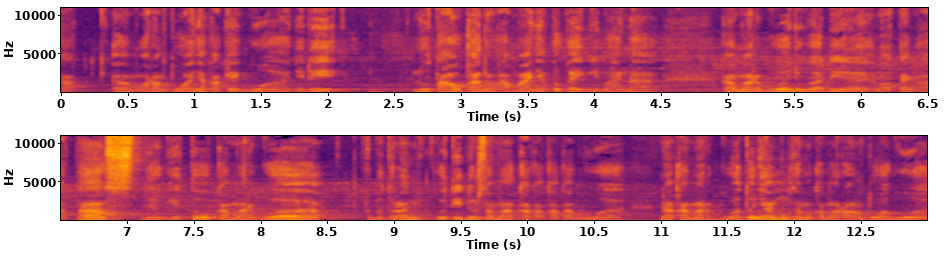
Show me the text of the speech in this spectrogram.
kak, um, orang tuanya kakek gue. Jadi lu tahu kan lamanya tuh kayak gimana. Kamar gue juga di loteng atas, dan gitu kamar gue kebetulan gue tidur sama kakak-kakak gue nah kamar gue tuh nyambung sama kamar orang tua gue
